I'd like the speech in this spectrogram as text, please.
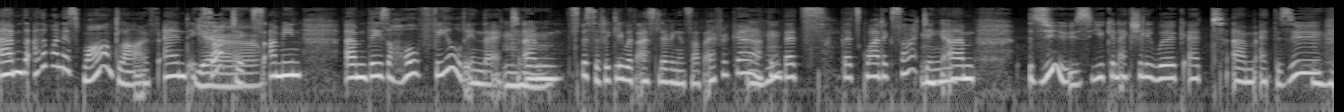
Um, the other one is wildlife and Yeah. exotics. I mean, um, there's a whole field in that, Mm-hmm. um, specifically with us living in South Africa. I think that's, that's quite exciting. Mm-hmm. Zoos, you can actually work at, um, at the zoo. Mm-hmm.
